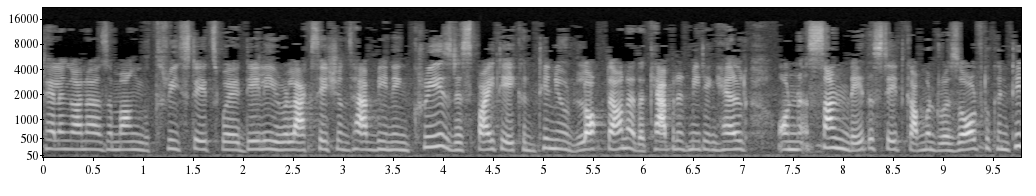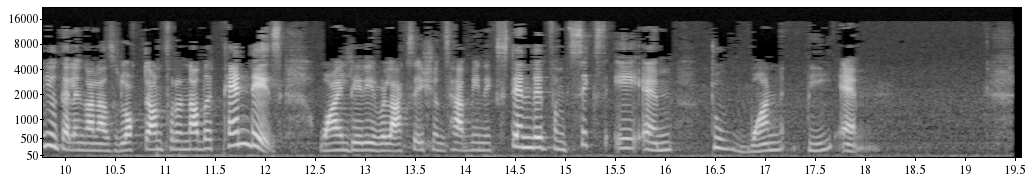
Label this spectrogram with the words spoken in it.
And Telangana is among the three states where daily relaxations have been increased despite a continued lockdown. At a cabinet meeting held on Sunday, the state government resolved to continue Telangana's lockdown for another 10 days, while daily relaxations have been extended from 6 a.m. to 1 p.m.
